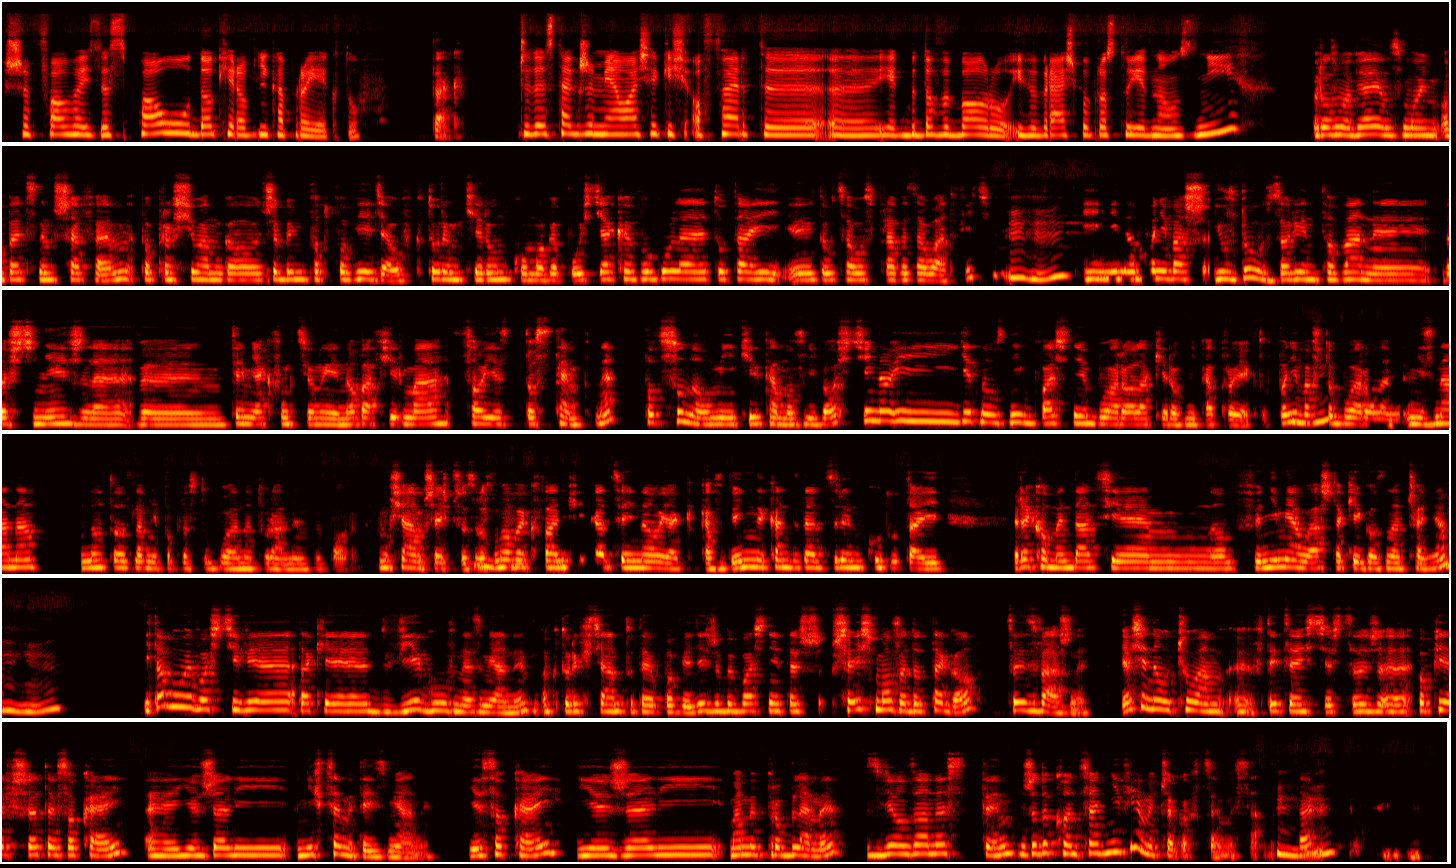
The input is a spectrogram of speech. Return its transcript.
szefowej zespołu do kierownika projektów. Tak. Czy to jest tak, że miałaś jakieś oferty y, jakby do wyboru i wybrałaś po prostu jedną z nich? Rozmawiając z moim obecnym szefem, poprosiłam go, żeby mi podpowiedział, w którym kierunku mogę pójść, jak w ogóle tutaj y, tą całą sprawę załatwić. Mm-hmm. I no, ponieważ już był zorientowany dość nieźle w tym, jak funkcjonuje nowa firma, co jest dostępne, podsunął mi kilka możliwości, no i jedną z nich właśnie była rola kierownika projektów. Ponieważ mm-hmm. to była rola mi znana, no to dla mnie po prostu była naturalnym wyborem. Musiałam przejść przez rozmowę mhm. kwalifikacyjną, jak każdy inny kandydat z rynku. Tutaj rekomendacje no, nie miały aż takiego znaczenia. Mhm. I to były właściwie takie dwie główne zmiany, o których chciałam tutaj opowiedzieć, żeby właśnie też przejść może do tego, co jest ważne. Ja się nauczyłam w tej całej ścieżce, że po pierwsze to jest ok, e, jeżeli nie chcemy tej zmiany jest ok, jeżeli mamy problemy związane z tym, że do końca nie wiemy, czego chcemy sami, mm -hmm. tak?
